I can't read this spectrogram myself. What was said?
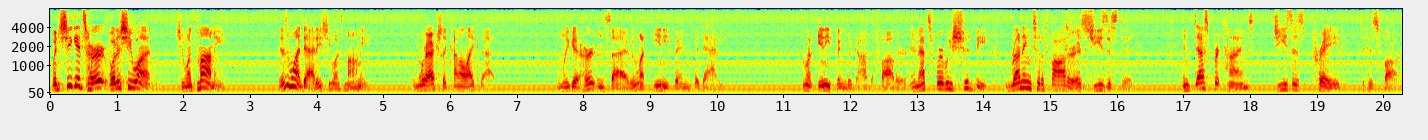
When she gets hurt, what does she want? She wants mommy. She doesn't want daddy, she wants mommy. And we're actually kind of like that. When we get hurt inside, we want anything but daddy. We want anything but God the Father. And that's where we should be, running to the Father as Jesus did. In desperate times, Jesus prayed to his Father.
